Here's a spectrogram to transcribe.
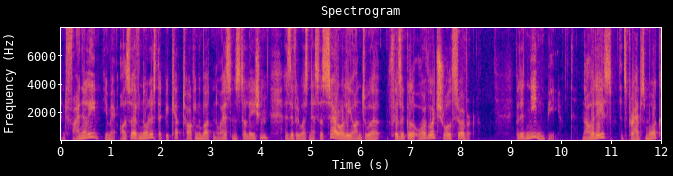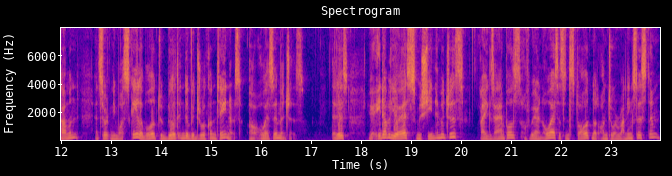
And finally, you may also have noticed that we kept talking about an OS installation as if it was necessarily onto a physical or virtual server. But it needn't be. Nowadays, it's perhaps more common, and certainly more scalable, to build individual containers, or OS images. That is, your AWS machine images are examples of where an OS is installed not onto a running system,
